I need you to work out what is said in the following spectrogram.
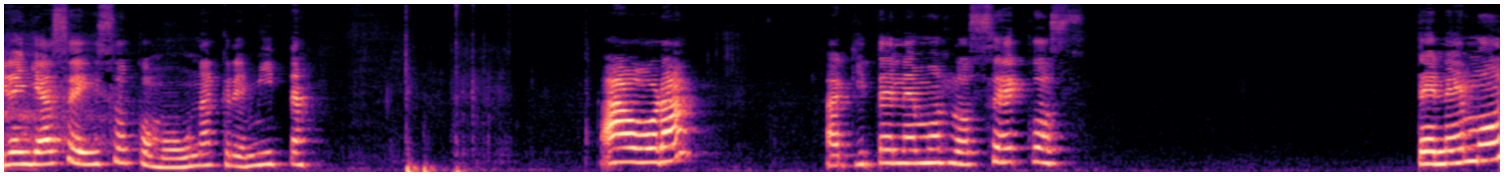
Miren, ya se hizo como una cremita. Ahora Aquí tenemos los secos. Tenemos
